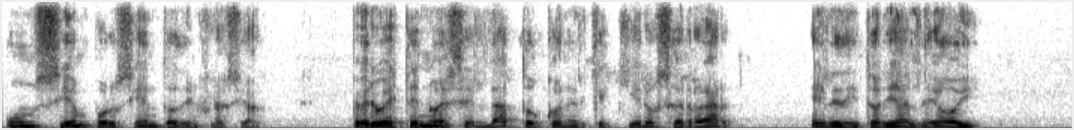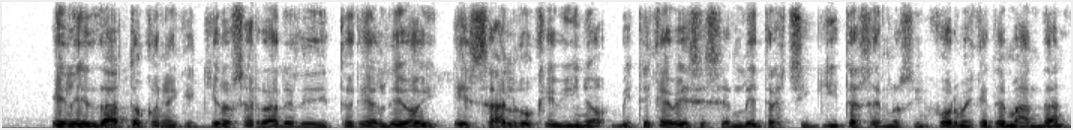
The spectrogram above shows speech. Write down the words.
un 100% de inflación. Pero este no es el dato con el que quiero cerrar el editorial de hoy. El dato con el que quiero cerrar el editorial de hoy es algo que vino, viste que a veces en letras chiquitas en los informes que te mandan,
